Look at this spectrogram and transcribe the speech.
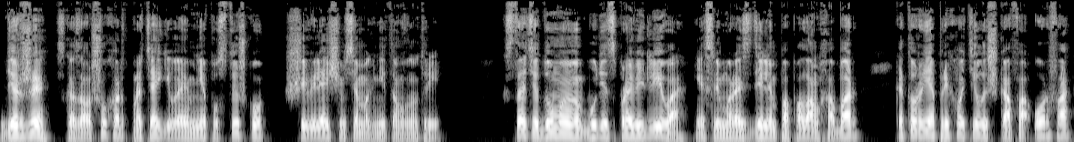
«Держи», — сказал Шухарт, протягивая мне пустышку с шевелящимся магнитом внутри. «Кстати, думаю, будет справедливо, если мы разделим пополам хабар который я прихватил из шкафа Орфа,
